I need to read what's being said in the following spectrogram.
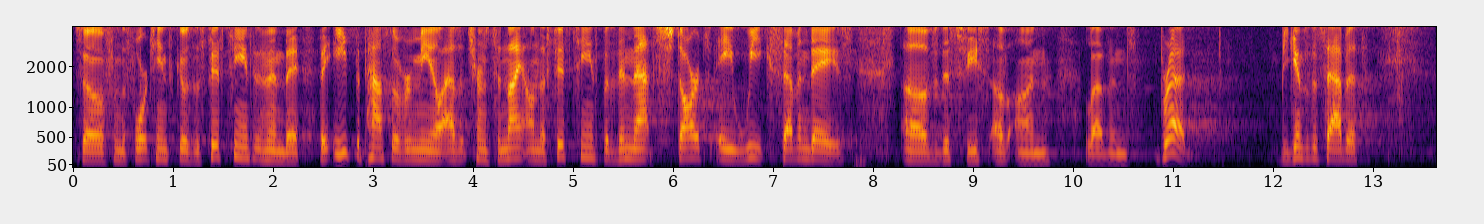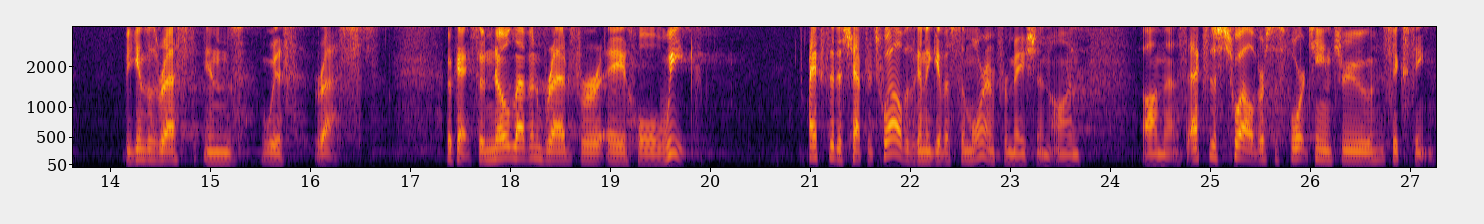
So from the 14th goes the 15th, and then they, they eat the Passover meal as it turns to night on the 15th, but then that starts a week, seven days of this feast of unleavened bread. Begins with the Sabbath, begins with rest, ends with rest. Okay, so no leavened bread for a whole week. Exodus chapter 12 is going to give us some more information on, on this. Exodus 12, verses 14 through 16.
